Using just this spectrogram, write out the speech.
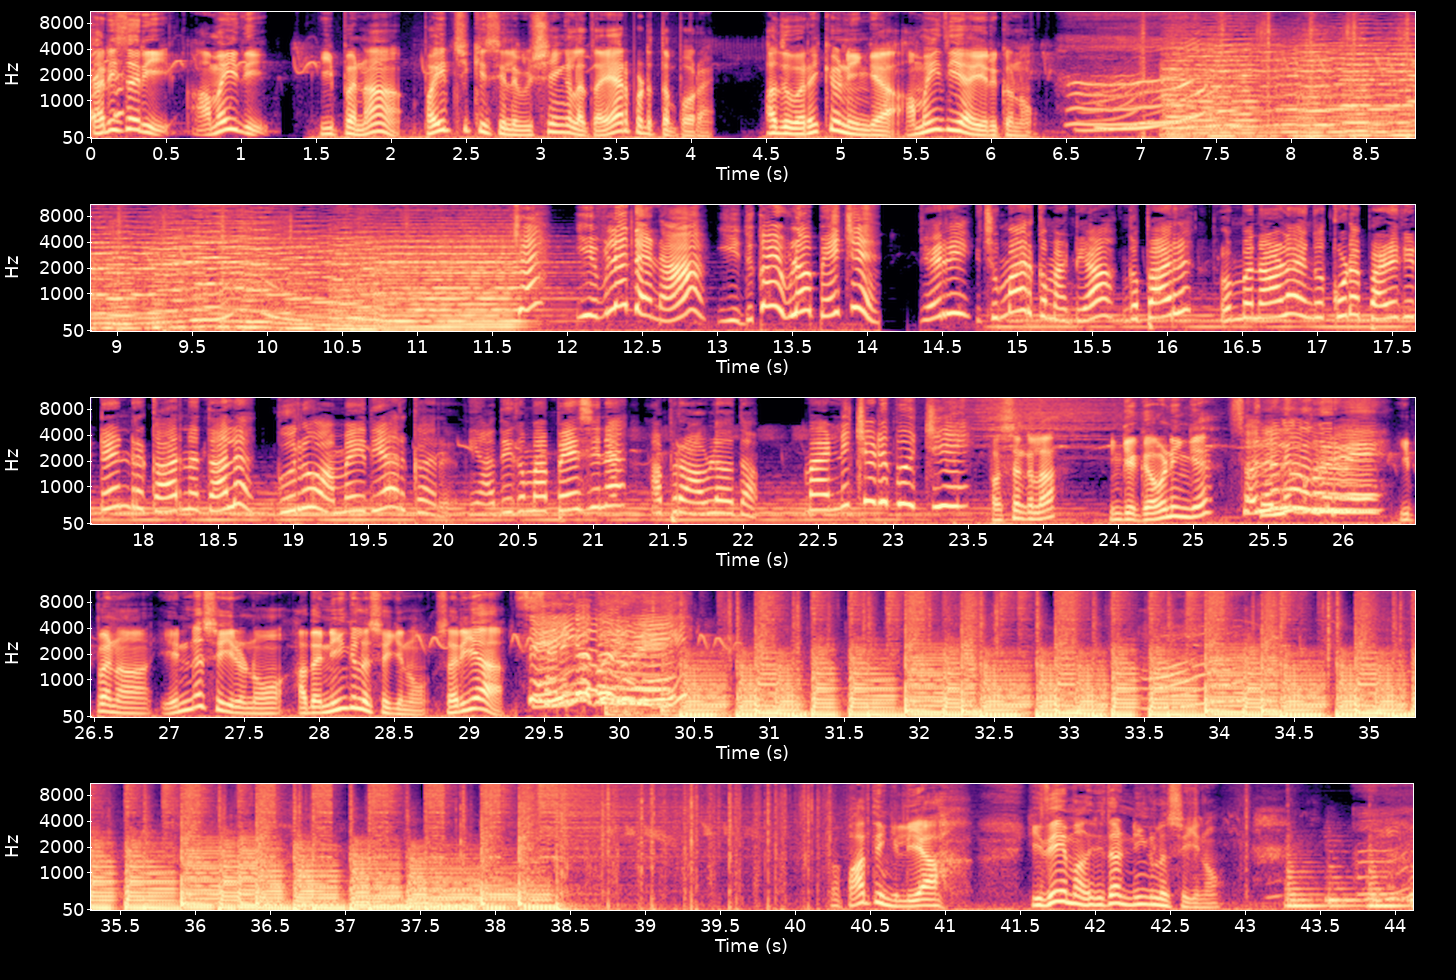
சரி சரி அமைதி. இப்ப நான் பயிற்சிக்கு சில விஷயங்களை தயார்படுத்த போறேன். அது வரைக்கும் நீங்க அமைதியா இருக்கணும். இவ்வளவுதானா? இதுக்கா இவ்வளவு பேச்சு? சரி சும்மா இருக்க மாட்டியா? இங்க பாரு ரொம்ப நாளா எங்க கூட பழகிட்டேன்ற காரணத்தால குரு அமைதியா இருக்காரு. நீ அதிகமா பேசின அப்புறம் அவ்வளவுதான். மன்னிச்சுடு பூச்சி. பசங்களா இங்க கவனிங்க. சொல்லுங்க குருவே. இப்ப நான் என்ன செய்யறனோ அதை நீங்களும் செய்யணும். சரியா? சரிங்க குருவே. இப்ப பாத்தீங்க இல்லையா? இதே மாதிரி தான் நீங்களும் செய்யணும்.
